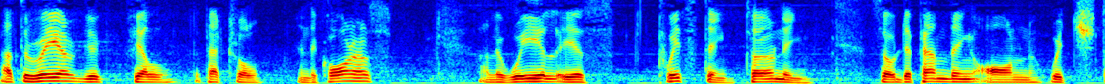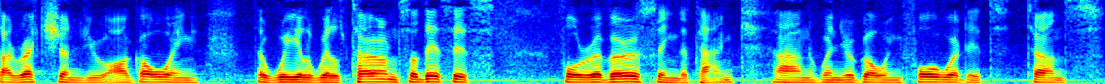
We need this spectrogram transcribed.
At the rear, you fill the petrol in the corners, and the wheel is twisting, turning. So depending on which direction you are going, the wheel will turn. So this is for reversing the tank, and when you're going forward, it turns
